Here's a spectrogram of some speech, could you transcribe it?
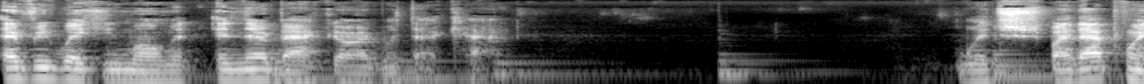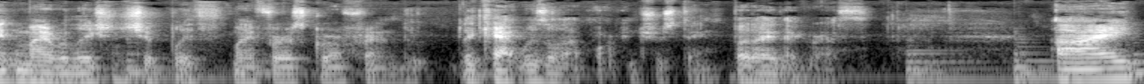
every waking moment in their backyard with that cat. Which, by that point in my relationship with my first girlfriend, the cat was a lot more interesting, but I digress. I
